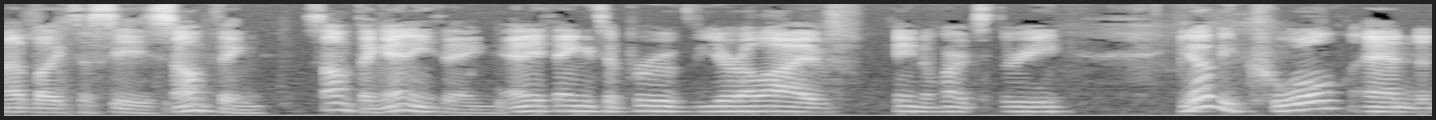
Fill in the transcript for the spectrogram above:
I'd like to see something, something, anything, anything to prove you're alive. Kingdom Hearts three. You know, it'd be cool, and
